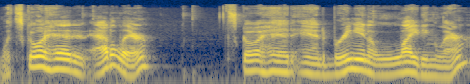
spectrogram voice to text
let's go ahead and add a layer. Let's go ahead and bring in a lighting layer.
